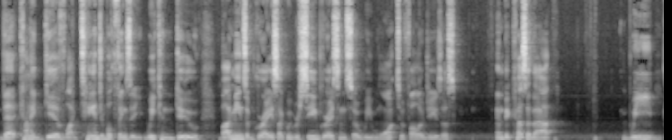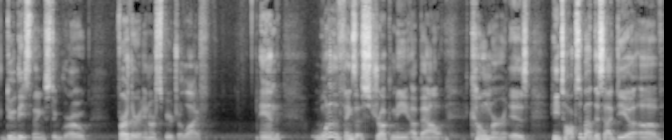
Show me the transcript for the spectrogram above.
that kind of give like tangible things that we can do by means of grace. Like we receive grace and so we want to follow Jesus. And because of that we do these things to grow further in our spiritual life. And one of the things that struck me about Comer is he talks about this idea of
